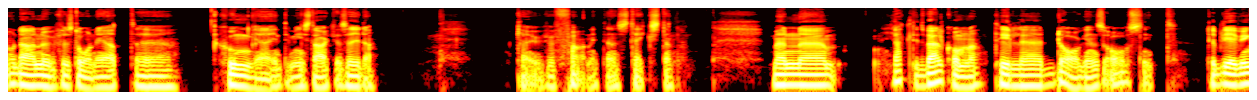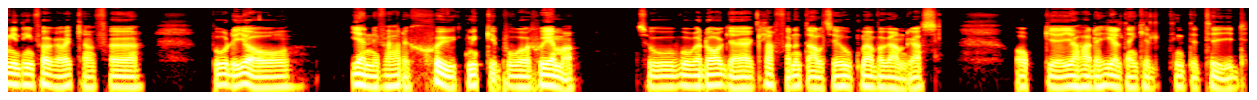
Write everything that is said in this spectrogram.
och där nu förstår ni att eh, sjunga är inte min starka sida. Kan ju för fan inte ens texten. Men eh, hjärtligt välkomna till eh, dagens avsnitt. Det blev ju ingenting förra veckan för både jag och Jennifer hade sjukt mycket på vårt schema. Så våra dagar klaffade inte alls ihop med varandras. Och eh, jag hade helt enkelt inte tid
